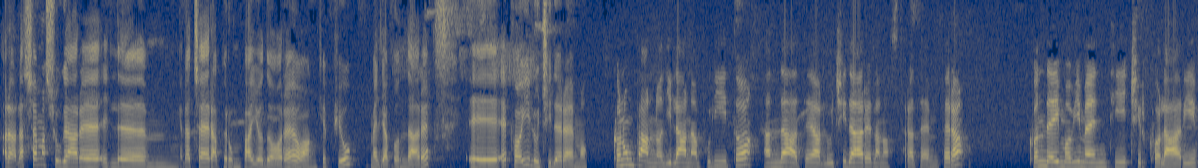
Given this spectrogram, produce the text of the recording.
Allora, lasciamo asciugare il, ehm, la cera per un paio d'ore o anche più, meglio abbondare, e, e poi lucideremo. Con un panno di lana pulito andate a lucidare la nostra tempera con dei movimenti circolari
